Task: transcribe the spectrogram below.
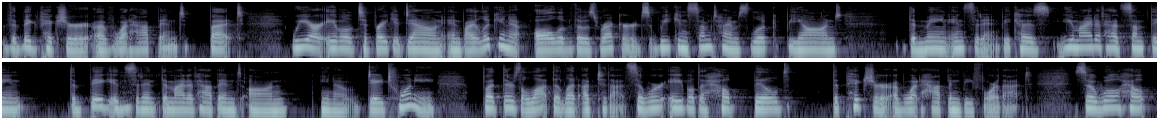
the big picture of what happened, but we are able to break it down. And by looking at all of those records, we can sometimes look beyond the main incident because you might have had something, the big incident that might have happened on, you know, day 20, but there's a lot that led up to that. So we're able to help build the picture of what happened before that. So we'll help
